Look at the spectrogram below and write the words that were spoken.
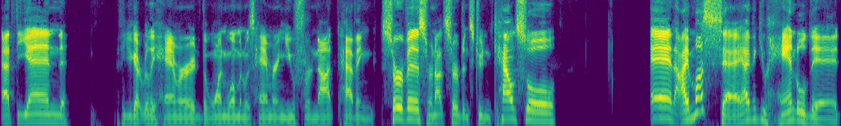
At the end, I think you got really hammered. The one woman was hammering you for not having service or not served in student council. And I must say, I think you handled it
